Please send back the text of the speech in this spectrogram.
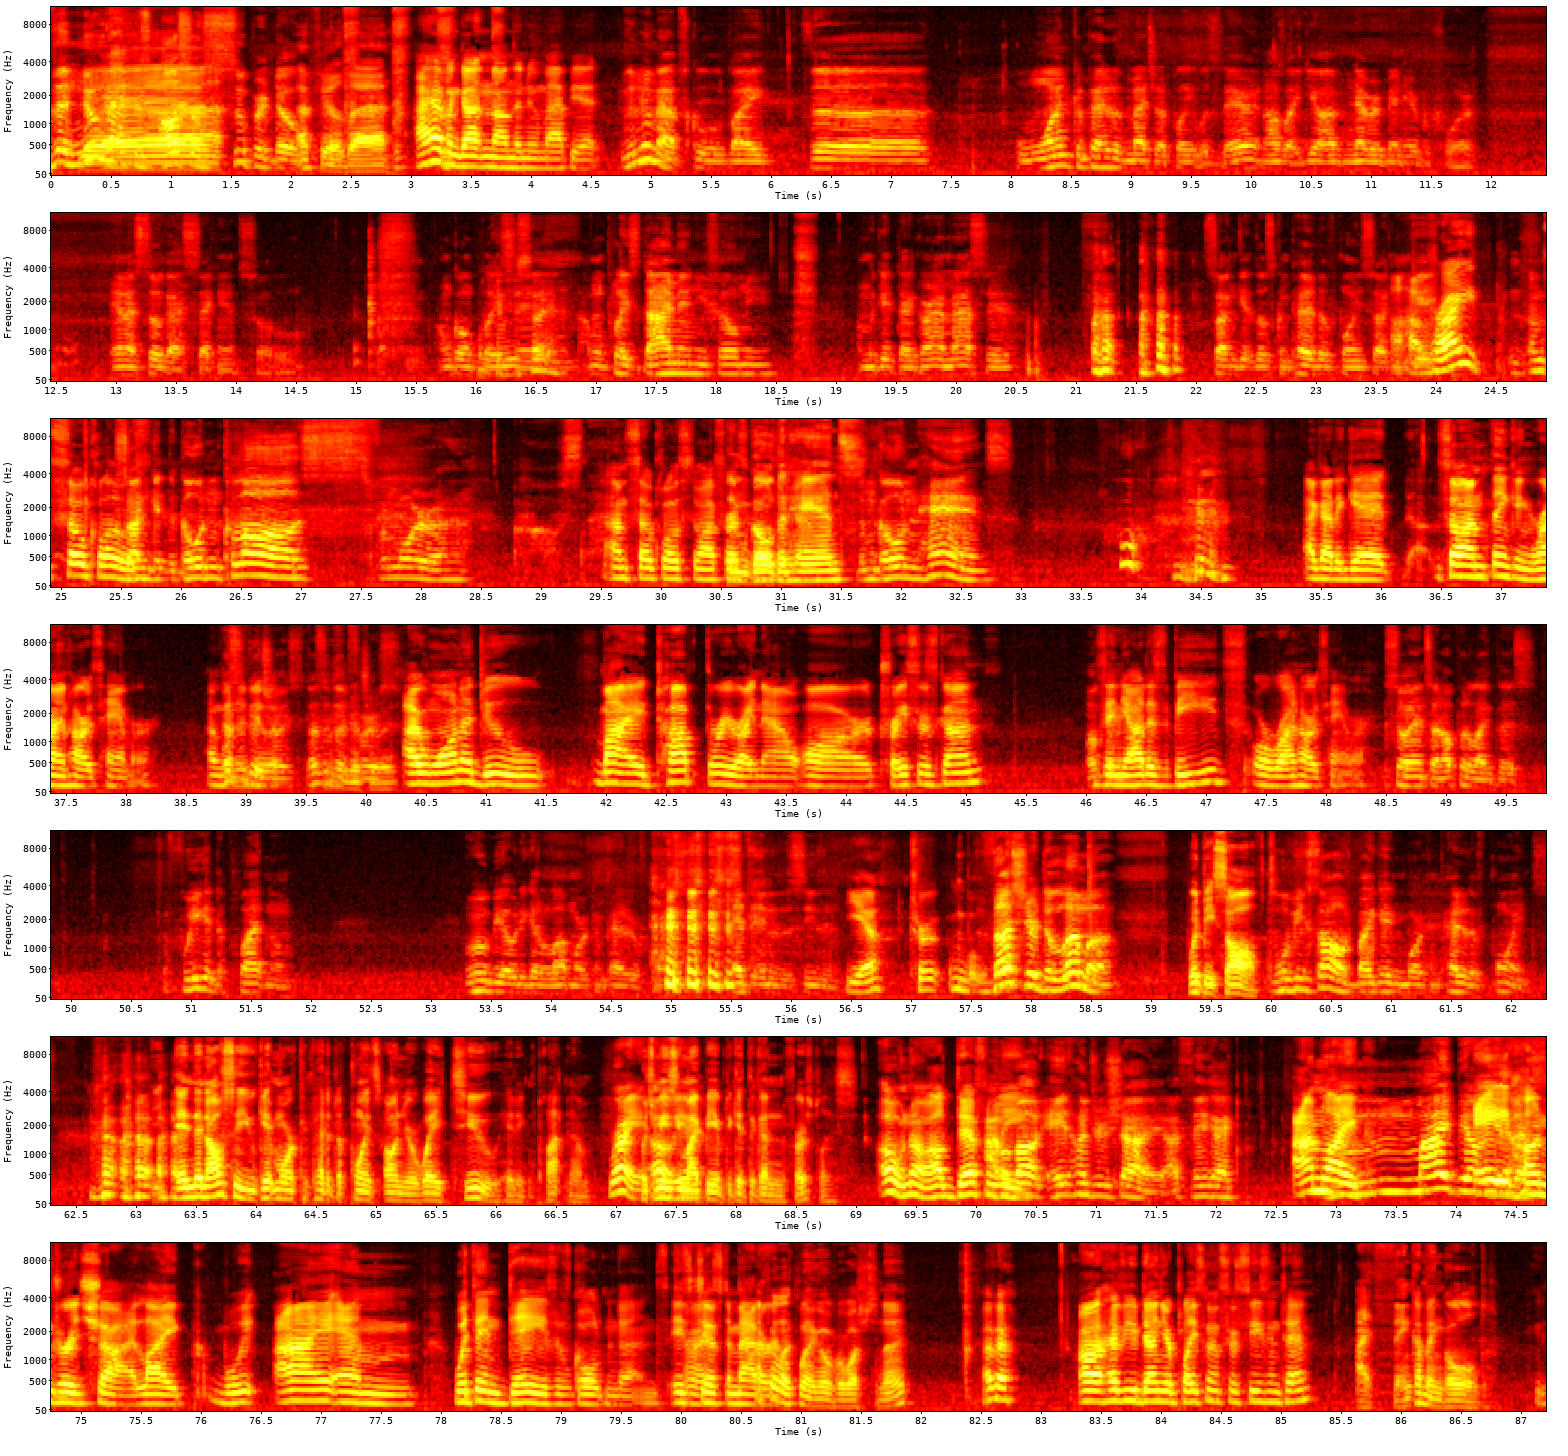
The new map is also super dope. I feel that. I haven't gotten on the new map yet. The new map's cool. Like the one competitive match I played was there, and I was like, "Yo, I've never been here before," and I still got second. So I'm gonna What can place you in. say? I'm gonna place diamond. You feel me? I'm gonna get that grandmaster so I can get those competitive points. So I can Uh, get right? I'm so close. so I can get the golden claws for more. I'm so close to my first Them golden gun. hands. Them golden hands. Whew. I got to get. So I'm thinking Reinhardt's hammer. I'm That's going a to good do it. choice. That's a That's a good, good first. choice. I want to do. My top three right now are Tracer's gun, Okay. Zenyatta's beads, or Reinhardt's hammer. So Anton, I'll put it like this: If we get to platinum, we'll be able to get a lot more competitive points at the end of the season. Yeah, true. Thus, your dilemma Would be solved. will be solved by getting more competitive points. And then also you get more competitive points on your way to hitting platinum, Right. which oh, means you yeah. might be able to get the gun in the first place. Oh no, I'll definitely I'm definitely. about 800 shy. I think I I'm like might be able to a get that. hundred shy. Like we, I am within days of golden guns. It's Alright. just a matter. I feel like playing Overwatch tonight. okay. Uh, have you done your placements for season ten? I think I'm in gold,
